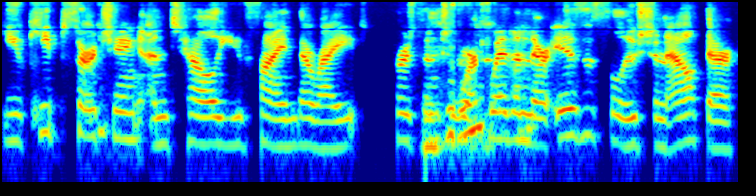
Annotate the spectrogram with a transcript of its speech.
you keep searching until you find the right person to work mm-hmm. with and there is a solution out there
